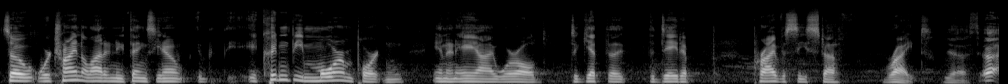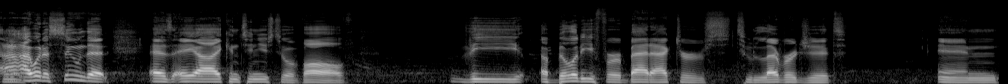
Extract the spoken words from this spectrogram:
So we're trying a lot of new things. You know, it, it couldn't be more important in an AI world to get the, the data privacy stuff right. Yes. I, I would assume that as AI continues to evolve, the ability for bad actors to leverage it and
